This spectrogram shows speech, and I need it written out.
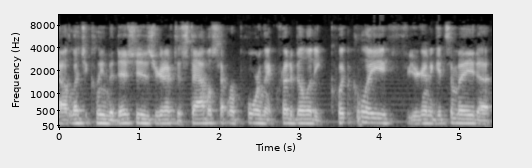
uh, let you clean the dishes. You're going to have to establish that rapport and that credibility quickly. If you're going to get somebody to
